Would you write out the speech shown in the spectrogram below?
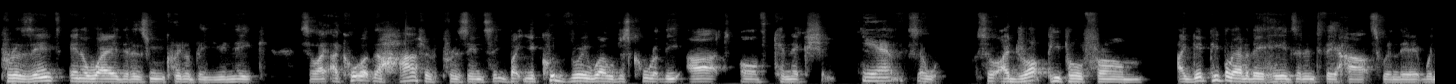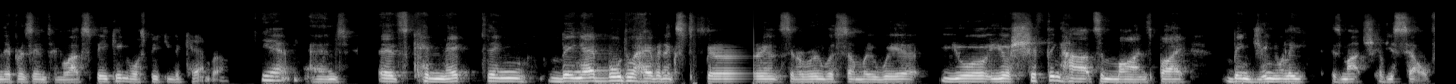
present in a way that is incredibly unique. So I, I, call it the heart of presenting, but you could very well just call it the art of connection. Yeah. So so I drop people from I get people out of their heads and into their hearts when they're when they're presenting live speaking or speaking to camera. Yeah. And it's connecting, being able to have an experience in a room with somebody where you're you're shifting hearts and minds by being genuinely as much of yourself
